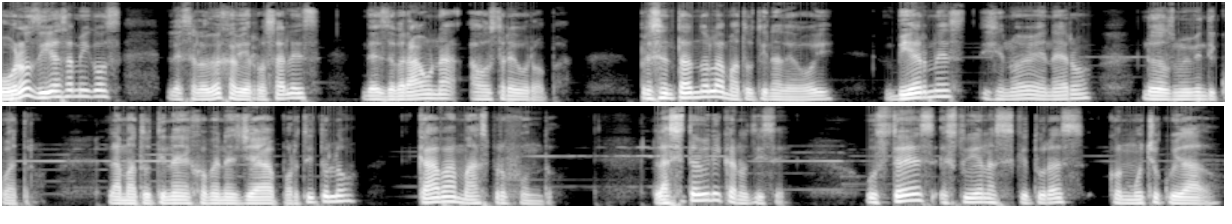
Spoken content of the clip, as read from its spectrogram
buenos días amigos, les saluda Javier Rosales desde Brauna, Austria, Europa, presentando la matutina de hoy, viernes 19 de enero de 2024. La matutina de jóvenes ya por título, Cava más profundo. La cita bíblica nos dice, ustedes estudian las escrituras con mucho cuidado,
